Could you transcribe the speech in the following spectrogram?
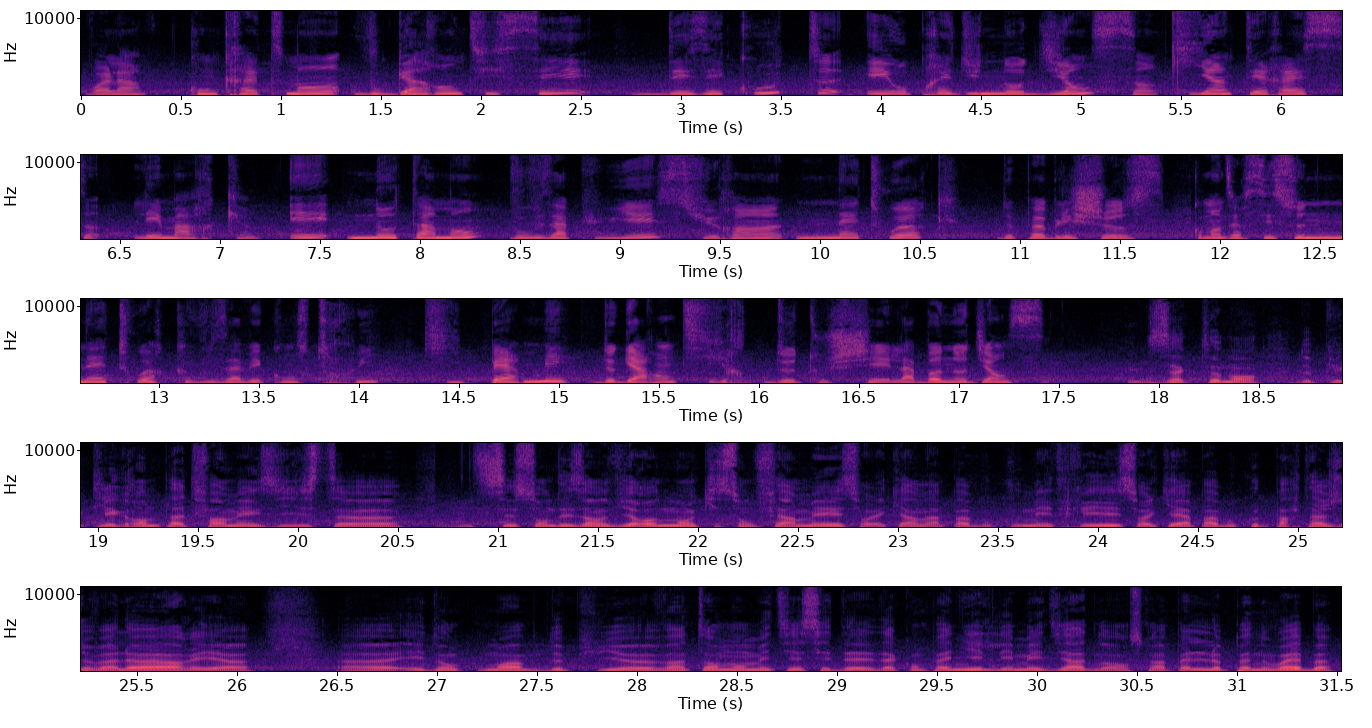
Voilà, concrètement, vous garantissez des écoutes et auprès d'une audience qui intéresse les marques. Et notamment, vous vous appuyez sur un network de publishers. Comment dire, c'est ce network que vous avez construit qui permet de garantir de toucher la bonne audience. Exactement. Depuis que les grandes plateformes existent, euh, ce sont des environnements qui sont fermés, sur lesquels on n'a pas beaucoup de maîtrise, sur lesquels il n'y a pas beaucoup de partage de valeur. Et, euh, euh, et donc moi, depuis 20 ans, mon métier, c'est d'accompagner les médias dans ce qu'on appelle l'open web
